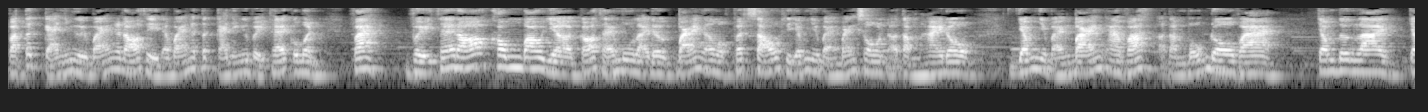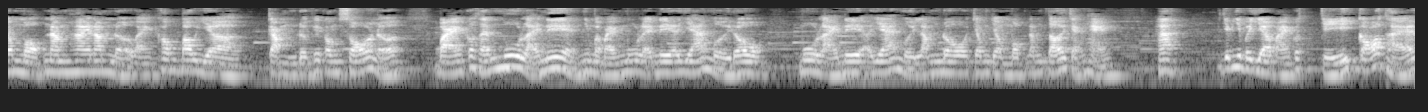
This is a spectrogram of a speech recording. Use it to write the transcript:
Và tất cả những người bán ở đó thì đã bán hết tất cả những cái vị thế của mình. Và vị thế đó không bao giờ có thể mua lại được bán ở một phết 6 thì giống như bạn bán Sol ở tầm 2 đô, giống như bạn bán Avast ở tầm 4 đô. Và trong tương lai, trong một năm, hai năm nữa, bạn không bao giờ cầm được cái con số nữa bạn có thể mua lại nia, nhưng mà bạn mua lại nia ở giá 10 đô, mua lại nia ở giá 15 đô trong vòng một năm tới chẳng hạn, ha? Giống như bây giờ bạn có, chỉ có thể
